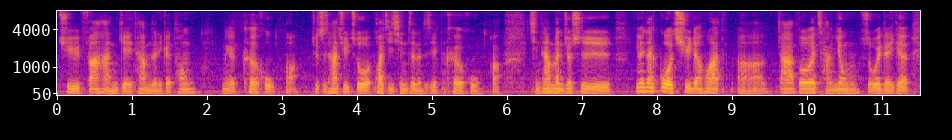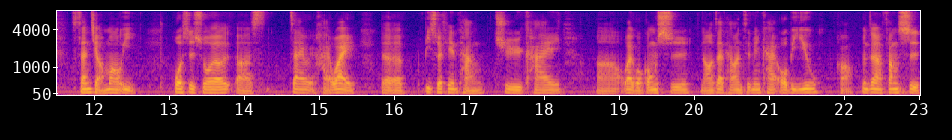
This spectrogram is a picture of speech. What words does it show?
去发函给他们的一个通。那个客户啊，就是他去做会计签证的这些客户哈，请他们就是因为在过去的话，呃，大家都会常用所谓的一个三角贸易，或是说呃，在海外的避税天堂去开呃外国公司，然后在台湾这边开 OBU，好，用这样的方式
